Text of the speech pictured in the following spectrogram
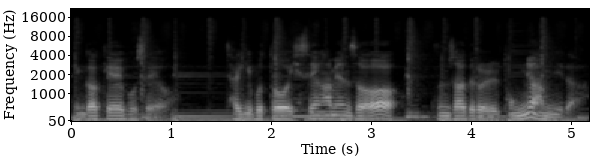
생각해 보세요. 자기부터 희생하면서 군사들을 독려합니다.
